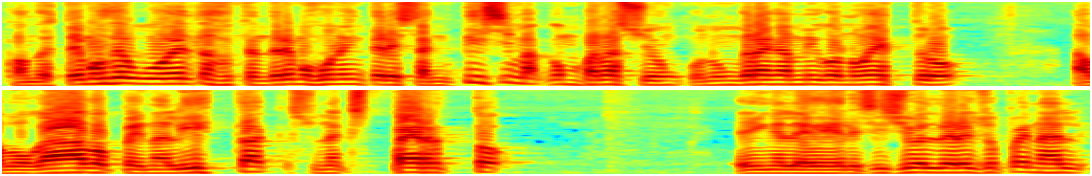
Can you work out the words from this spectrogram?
cuando estemos de vuelta, tendremos una interesantísima comparación con un gran amigo nuestro, abogado, penalista, que es un experto en el ejercicio del derecho penal,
